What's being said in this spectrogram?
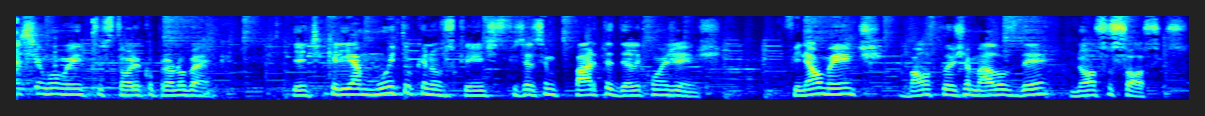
Esse é um momento histórico para o Nubank. E a gente queria muito que nossos clientes fizessem parte dele com a gente. Finalmente, vamos poder chamá-los de nossos sócios.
